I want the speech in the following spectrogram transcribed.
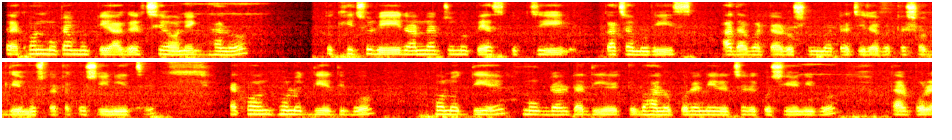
তো এখন মোটামুটি আগের চেয়ে অনেক ভালো। তো খিচুড়ি রান্নার জন্য পেঁয়াজ কুচি, কাঁচামরিচ, আদা বাটা, রসুন বাটা, জিরা বাটা সব দিয়ে মশলাটা কষিয়ে নিয়েছি। এখন হলুদ দিয়ে দিব। হলুদ দিয়ে মুগ ডালটা দিয়ে একটু ভালো করে নেড়ে ছেড়ে কষিয়ে নিব। তারপরে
